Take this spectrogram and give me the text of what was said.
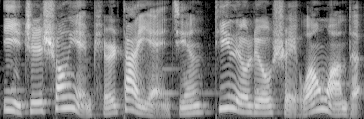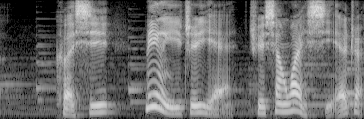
一只双眼皮儿大眼睛，滴溜溜、水汪汪的。可惜另一只眼却向外斜着。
